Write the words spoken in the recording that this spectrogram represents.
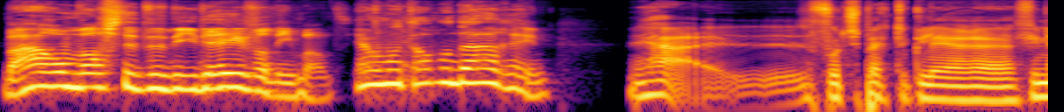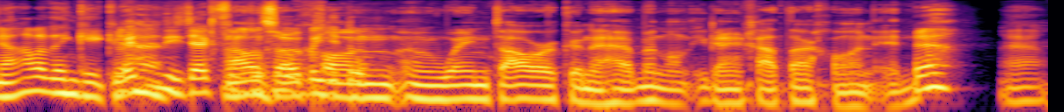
Waarom was dit een idee van iemand? Ja, we moeten allemaal daarheen. ja eh, voor het spectaculaire finale denk ik. Weet Ja. het niet. Ik vond Nou, het ook een een Wayne Tower kunnen hebben. En dan iedereen gaat daar gewoon in. Ja. Ja.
